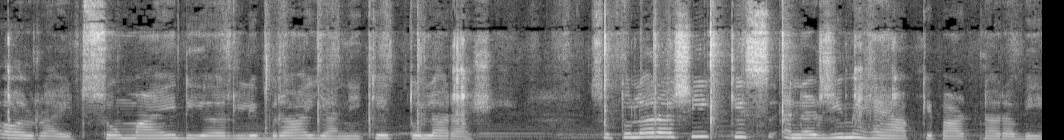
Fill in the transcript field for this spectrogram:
all right so my dear Libra यानी कि तुला राशि। सो so, तुला राशि किस एनर्जी में है आपके पार्टनर अभी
